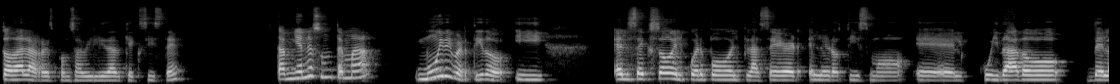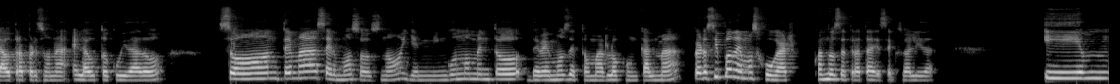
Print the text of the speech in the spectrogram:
toda la responsabilidad que existe, también es un tema muy divertido y el sexo, el cuerpo, el placer, el erotismo, el cuidado de la otra persona, el autocuidado, son temas hermosos, ¿no? Y en ningún momento debemos de tomarlo con calma, pero sí podemos jugar cuando se trata de sexualidad. Y mm,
